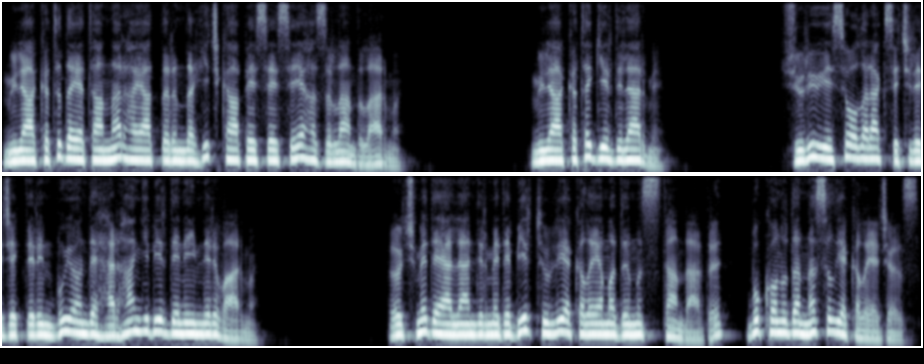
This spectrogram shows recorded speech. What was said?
Mülakatı dayatanlar hayatlarında hiç KPSS'ye hazırlandılar mı? Mülakata girdiler mi? Jüri üyesi olarak seçileceklerin bu yönde herhangi bir deneyimleri var mı? Ölçme değerlendirmede bir türlü yakalayamadığımız standardı, bu konuda nasıl yakalayacağız?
